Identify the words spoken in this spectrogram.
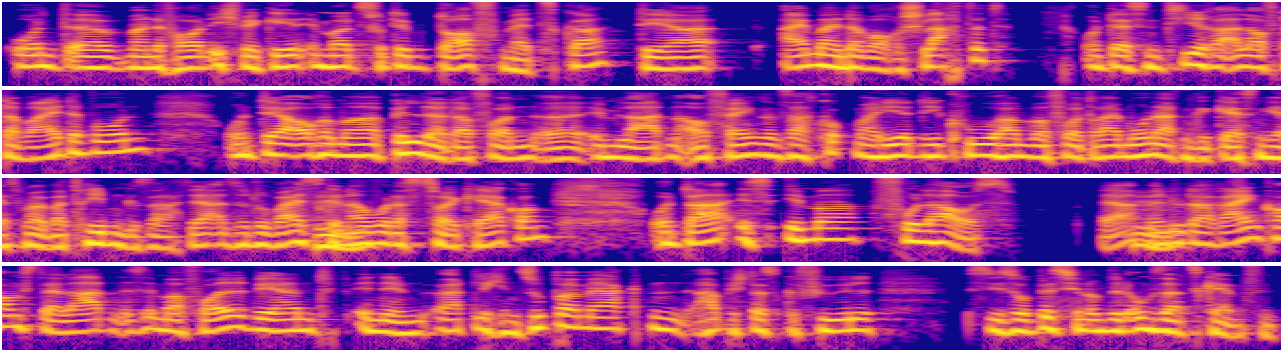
Und äh, meine Frau und ich, wir gehen immer zu dem Dorfmetzger, der einmal in der Woche schlachtet und dessen Tiere alle auf der Weide wohnen und der auch immer Bilder davon äh, im Laden aufhängt und sagt, guck mal hier, die Kuh haben wir vor drei Monaten gegessen, jetzt mal übertrieben gesagt. Ja, also du weißt mhm. genau, wo das Zeug herkommt. Und da ist immer Full House. Ja, mhm. wenn du da reinkommst, der Laden ist immer voll, während in den örtlichen Supermärkten habe ich das Gefühl, sie so ein bisschen um den Umsatz kämpfen.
